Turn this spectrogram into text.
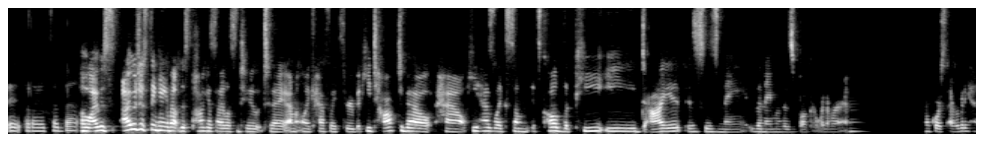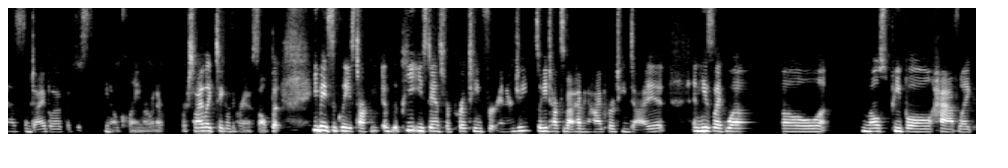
it that I had said that? Oh, I was I was just thinking about this podcast I listened to today. I'm like halfway through, but he talked about how he has like some it's called the PE diet is his name the name of his book or whatever. And of course everybody has some diet book with this, you know, claim or whatever. So I like to take it with a grain of salt. But he basically is talking the PE stands for protein for energy. So he talks about having a high protein diet. And he's like, well, most people have like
